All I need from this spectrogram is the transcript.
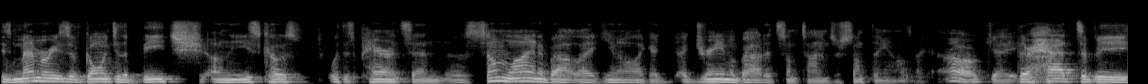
his memories of going to the beach on the East Coast with his parents, and there was some line about like, you know, like I, I dream about it sometimes or something. And I was like, oh, okay. There had to be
